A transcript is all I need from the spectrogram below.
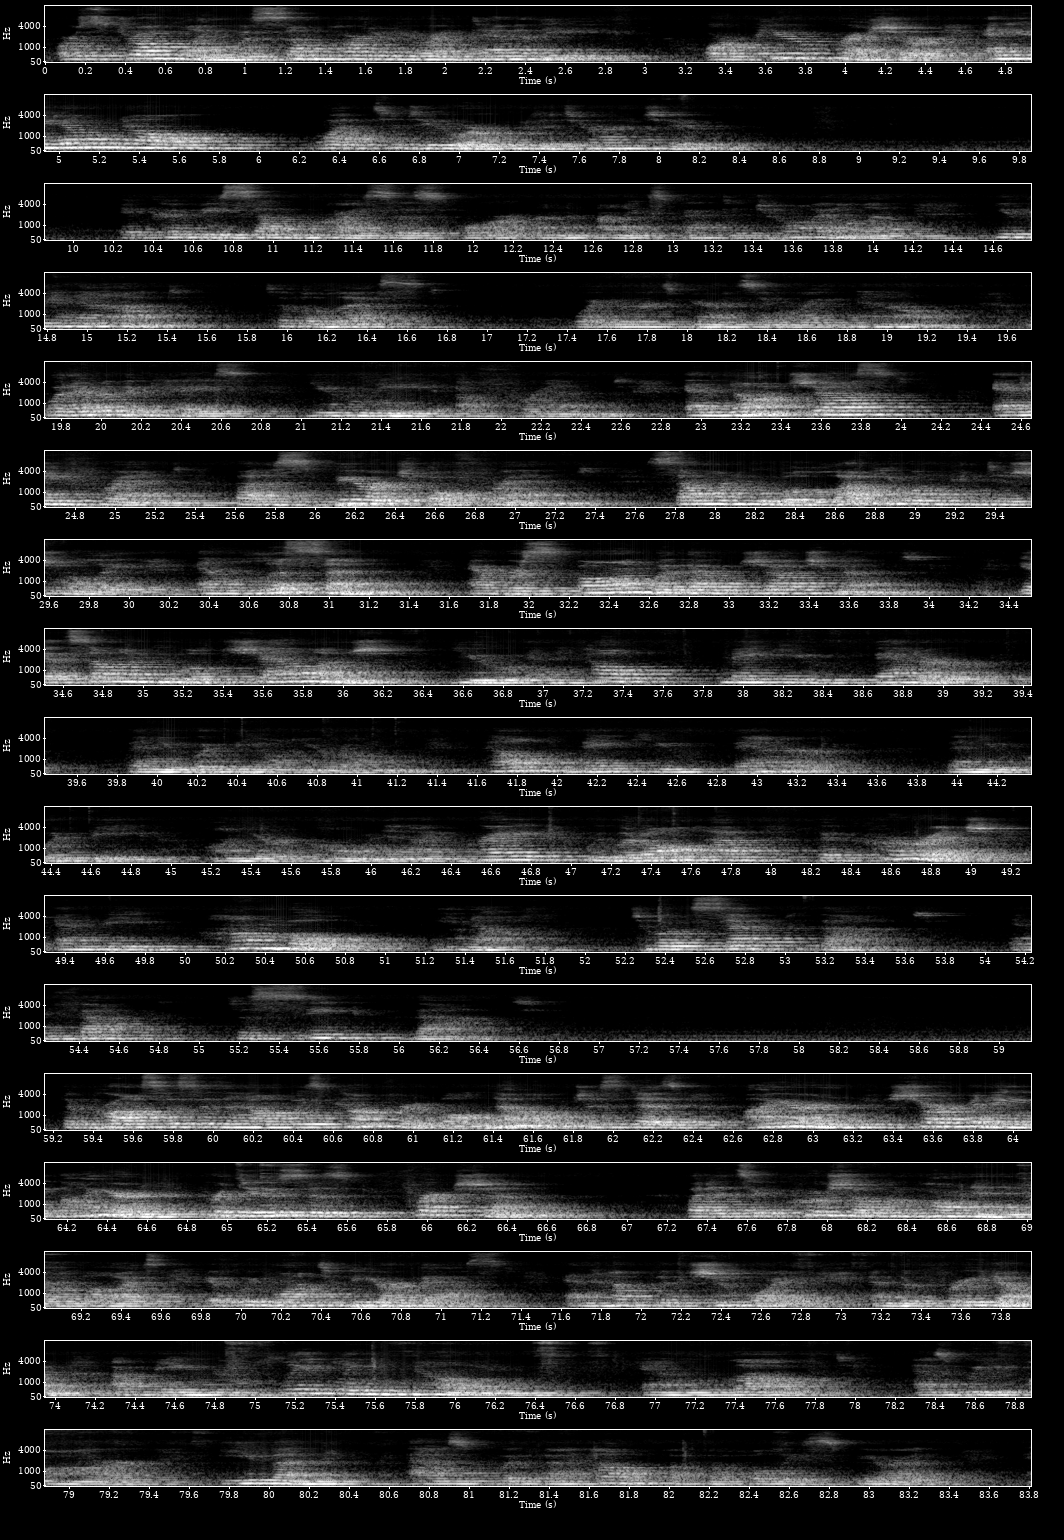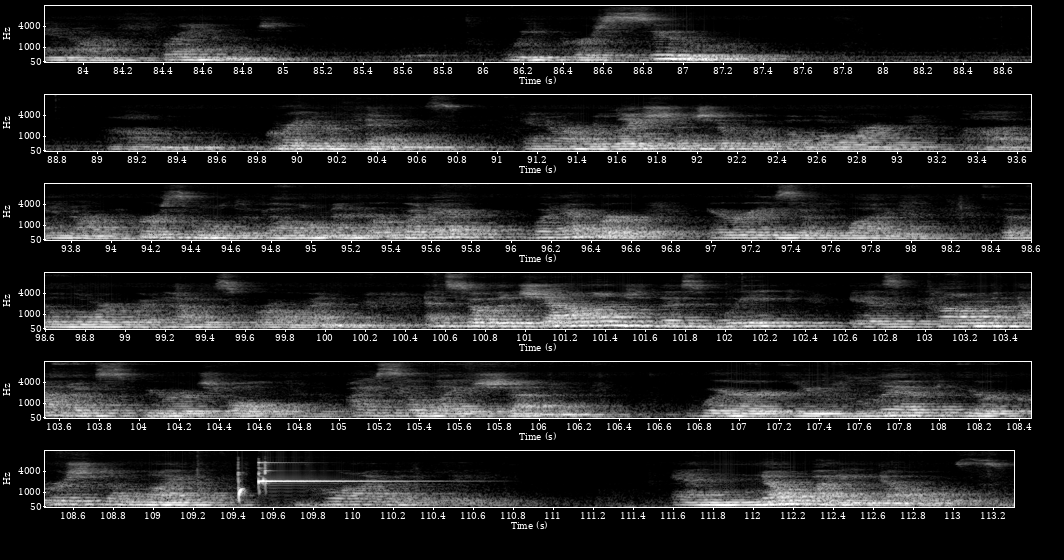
Or struggling with some part of your identity, or peer pressure, and you don't know what to do or who to turn to. It could be some crisis or an unexpected trial, and you can add to the list what you're experiencing right now. Whatever the case, you need a friend. And not just any friend, but a spiritual friend. Someone who will love you unconditionally and listen and respond without judgment. Yet someone who will challenge you and help make you better than you would be on your own. Help make you better than you would be on your own. And I pray we would all have the courage and be humble enough to accept that. In fact, to seek that. The process isn't always comfortable. No, just as iron sharpening iron produces friction. But it's a crucial component in our lives if we want to be our best and have the joy and the freedom of being completely known and loved as we are, even as with the help of the Holy Spirit and our friend, we pursue um, greater things in our relationship with the Lord, uh, in our personal development, or whatever, whatever areas of life that the Lord would have us grow in. And so the challenge this week is come out of spiritual isolation, where you've lived your Christian life privately, and nobody knows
